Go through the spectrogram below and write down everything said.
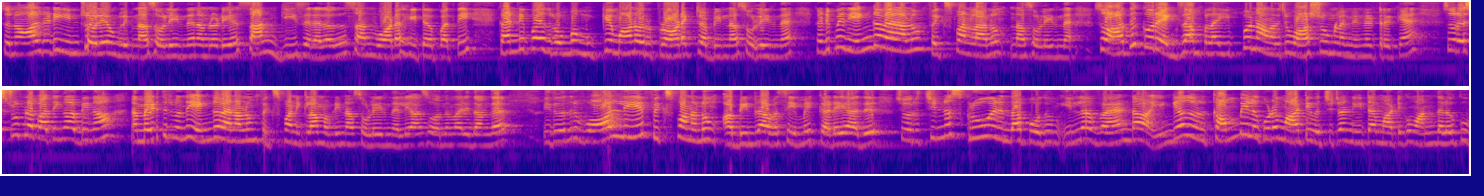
ஸோ நான் ஆல்ரெடி இன்ட்ரோலே உங்களுக்கு நான் சொல்லியிருந்தேன் நம்மளுடைய சன் கீசர் அதாவது சன் வாட்டர் ஹீட்டர் பற்றி கண்டிப்பாக அது ரொம்ப முக்கியமான ஒரு ப்ராடக்ட் அப்படின்னு நான் சொல்லியிருந்தேன். கண்டிப்பாக இது எங்கே வேணாலும் ஃபிக்ஸ் பண்ணலான்னு நான் சொல்லியிருந்தேன். ஸோ அதுக்கு ஒரு எக்ஸாம்பிளாக இப்போ நான் வந்துட்டு வாஷ்ரூமில் நின்றுட்டு இருக்கேன் ஸோ ரெஸ்ட் ரூமில் பார்த்தீங்க அப்படின்னா நம்ம எடுத்துகிட்டு வந்து எங்கே வேணாலும் ஃபிக்ஸ் பண்ணிக்கலாம் அப்படின்னு நான் சொல்லியிருந்தேன் இல்லையா? ஸோ அந்த மாதிரி தாங்க. இது வந்துட்டு வால்லையே ஃபிக்ஸ் பண்ணணும் அப்படின்ற அவசியமே கிடையாது. ஸோ ஒரு சின்ன ஸ்க்ரூ இருந்தால் போதும். இல்லை வேண்டாம். எங்கேயாவது ஒரு கம்பியில் கூட மாட்டி வச்சுட்டா நீட்டாக மாட்டிக்கும். அந்த அளவுக்கு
